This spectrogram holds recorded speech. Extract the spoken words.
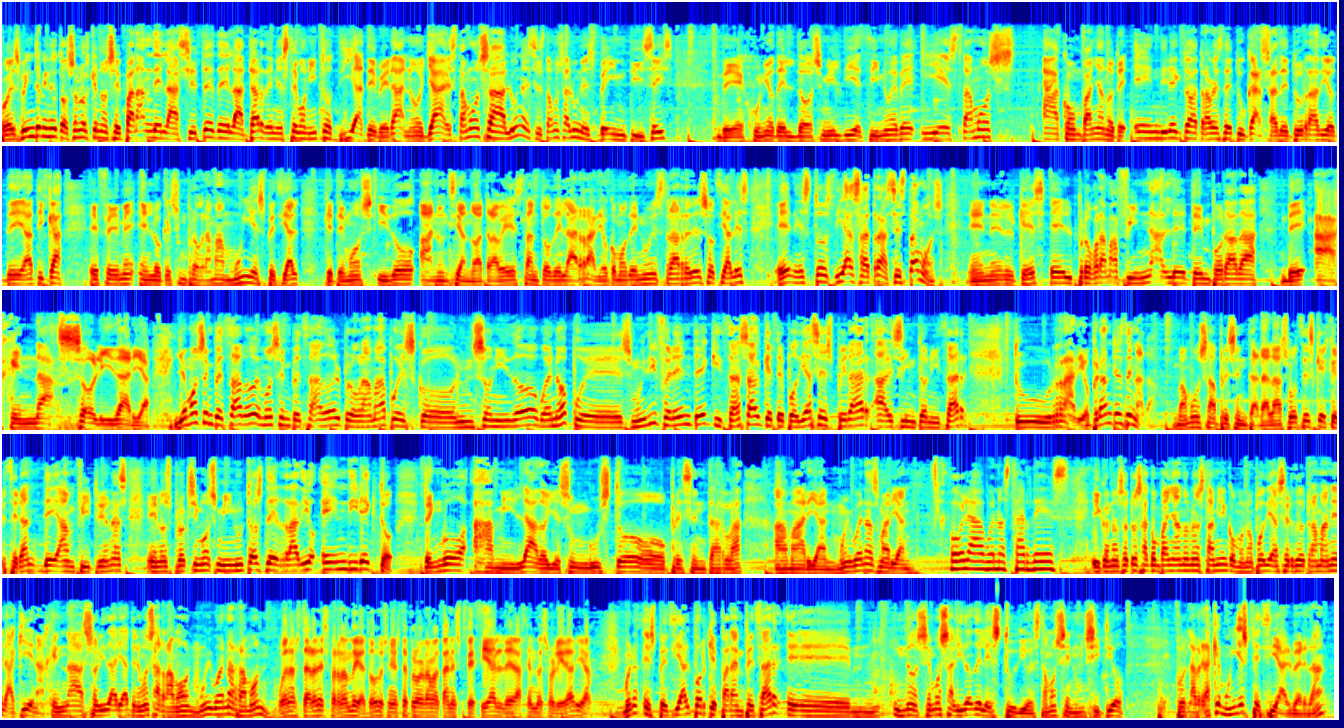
Pues 20 minutos son los que nos separan de las 7 de la tarde en este bonito día de verano. Ya estamos a lunes, estamos a lunes 26 de junio del 2019 y estamos acompañándote en directo a través de tu casa, de tu radio de Ática FM, en lo que es un programa muy especial que te hemos ido anunciando a través tanto de la radio como de nuestras redes sociales en estos días atrás. Estamos en el que es el programa final de temporada de Agenda Solidaria. Y hemos empezado, hemos empezado el programa pues con un sonido, bueno, pues muy diferente quizás al que te podías esperar al sintonizar tu radio. Pero antes de nada, vamos a presentar a las voces que ejercerán de anfitrionas en los próximos minutos de radio en directo. Tengo a mi lado y es un gusto presentarla a Marian. Muy buenas, Marian. Hola, buenas tardes. Y con nosotros acompañándonos también, como no podía ser de otra manera, aquí en Agenda Solidaria tenemos a Ramón. Muy buenas, Ramón. Buenas tardes, Fernando, y a todos en este programa tan especial de la Agenda Solidaria. Bueno, especial porque para empezar eh, nos hemos salido del estudio. Estamos en un sitio, pues la verdad que muy especial, ¿verdad?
